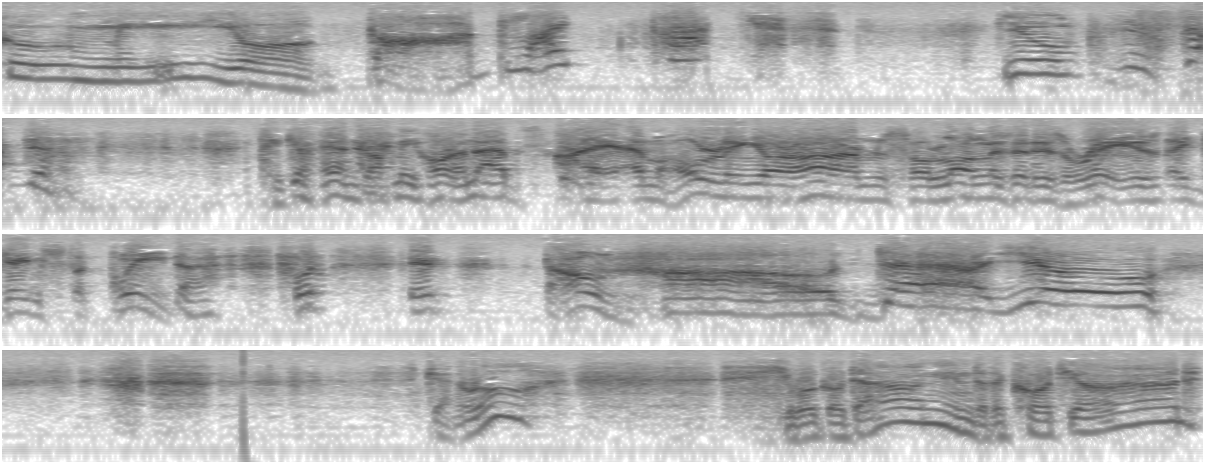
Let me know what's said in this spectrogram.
to me, your God, like that? Yes. You... Take your hands off me, Horemheb. I am holding your arm so long as it is raised against the queen. Uh, Put it down. How dare you? General, you will go down into the courtyard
